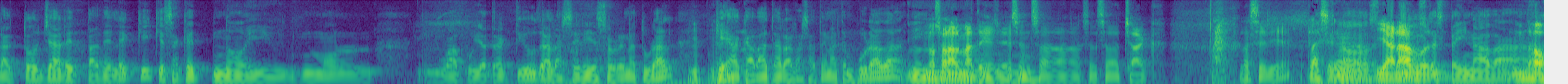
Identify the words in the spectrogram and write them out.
l'actor Jared Padalecki, que és aquest noi molt guapo i atractiu de la sèrie Sobrenatural, que ha acabat ara la setena temporada. No, no serà el mateix, eh, sense, sense Chuck, la sèrie. Clar, que que- no, es- I ara... no es despeinava. No,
